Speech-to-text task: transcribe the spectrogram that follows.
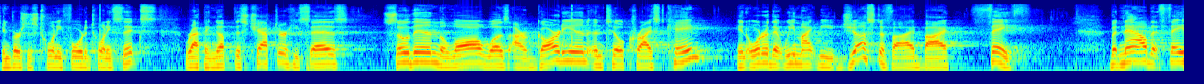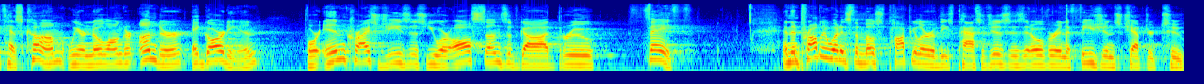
in verses 24 to 26, wrapping up this chapter, he says, So then the law was our guardian until Christ came, in order that we might be justified by faith. But now that faith has come, we are no longer under a guardian, for in Christ Jesus you are all sons of God through faith. And then, probably what is the most popular of these passages is over in Ephesians chapter 2.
